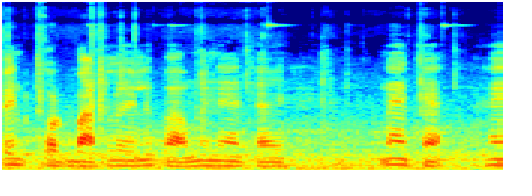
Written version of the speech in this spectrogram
เป็นกดบัตรเลยหรือเปล่าไม่แน่ใจ น่าจะให้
